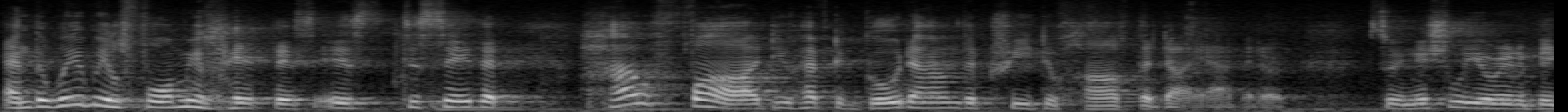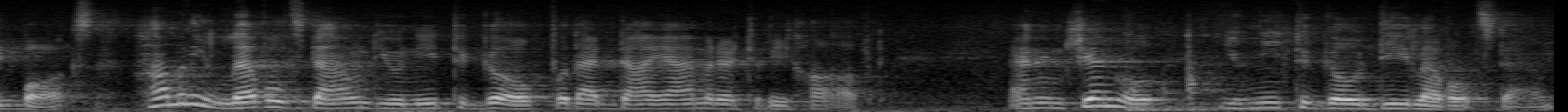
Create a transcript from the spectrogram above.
And the way we'll formulate this is to say that how far do you have to go down the tree to halve the diameter? So initially you're in a big box. How many levels down do you need to go for that diameter to be halved? And in general, you need to go d levels down,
